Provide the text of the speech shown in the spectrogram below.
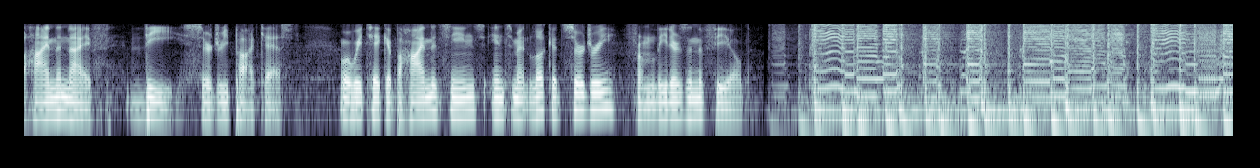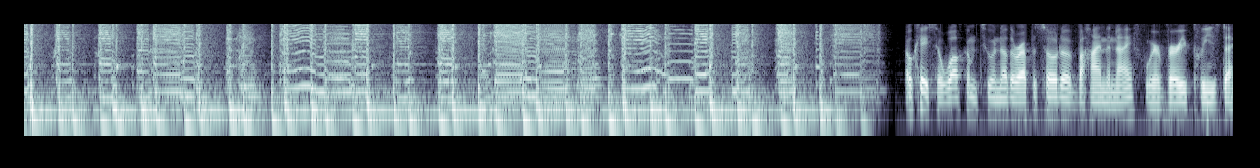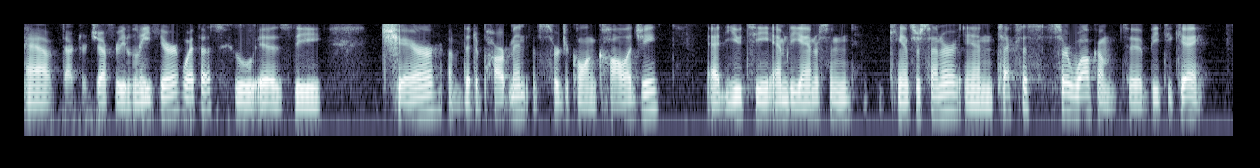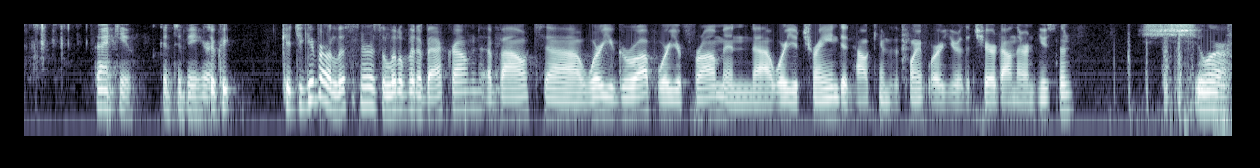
Behind the Knife, the surgery podcast, where we take a behind the scenes, intimate look at surgery from leaders in the field. Okay, so welcome to another episode of Behind the Knife. We're very pleased to have Dr. Jeffrey Lee here with us, who is the chair of the Department of Surgical Oncology at UT MD Anderson Cancer Center in Texas. Sir, welcome to BTK. Thank you. Good to be here. So, could, could you give our listeners a little bit of background about uh, where you grew up, where you're from, and uh, where you trained, and how it came to the point where you're the chair down there in Houston? Sure.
